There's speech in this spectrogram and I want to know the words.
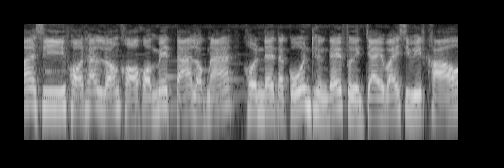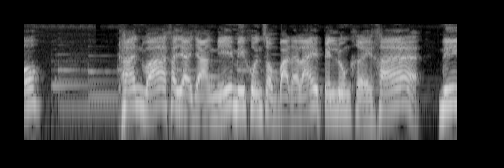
้าซีพอท่านร้องขอความเมตตาหรอกนะ คนในตระกูลถึงได้ฝืนใจไว้ชีวิตเขา ท่านว่าขยะอย่างนี้มีคุณสมบัติอะไรเป็นลุงเขยคะนี่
